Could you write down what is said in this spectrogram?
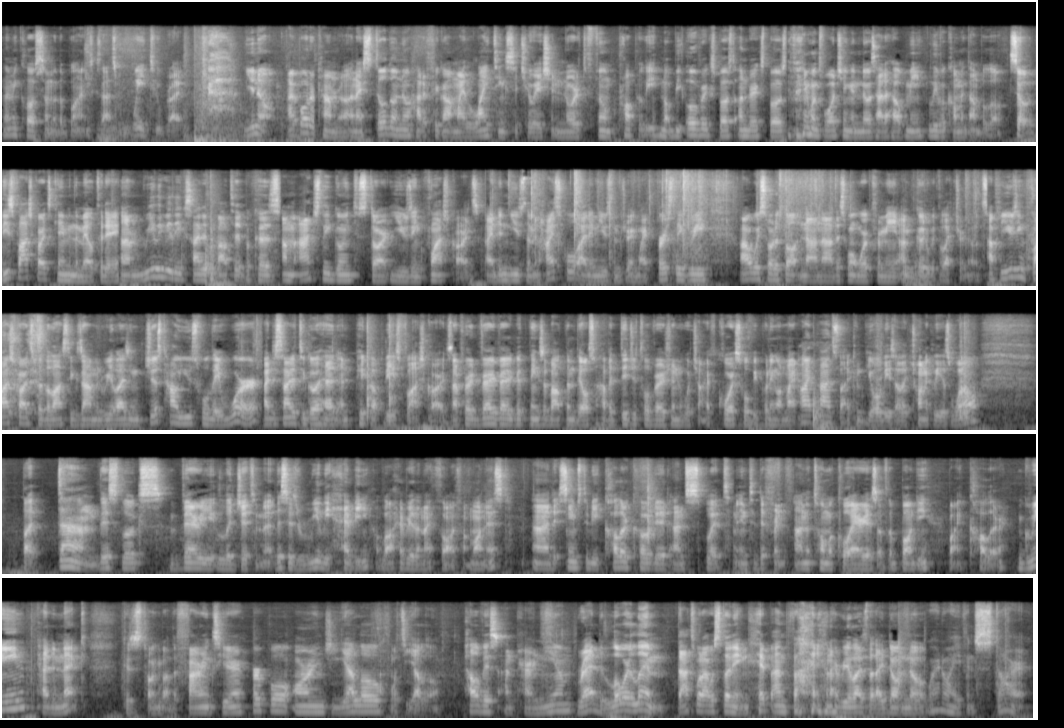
Let me close some of the blinds because that's way too bright. You know, I bought a camera and I still don't know how to figure out my lighting situation in order to film properly, not be overexposed, underexposed. If anyone's watching and knows how to help me, leave a comment down below. So these flashcards came in the mail today and I'm really, really excited about it because I'm actually going to start using flashcards. I didn't use them in high school. I didn't use them during my first degree. I always sort of thought, nah, nah, this won't work for me. I'm good with lecture notes. After using flashcards for the last exam and realizing just how useful they were, I decided to go ahead and pick up these flashcards. I've heard very, very good things about them. They also have a digital version, which I, of course, will be putting on my iPad so I can view all these electronically as well. But damn, this looks very legitimate. This is really heavy, a lot heavier than I thought, if I'm honest and it seems to be color coded and split into different anatomical areas of the body by color. Green, head and neck, because it's talking about the pharynx here. Purple, orange, yellow, what's yellow? pelvis and perineum. Red, lower limb. That's what I was studying, hip and thigh, and I realized that I don't know. Where do I even start?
